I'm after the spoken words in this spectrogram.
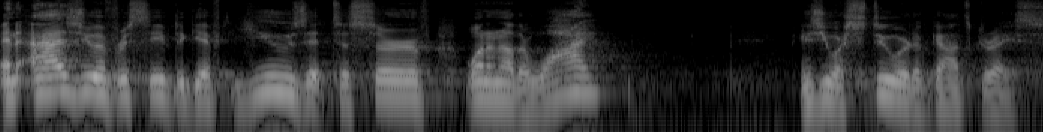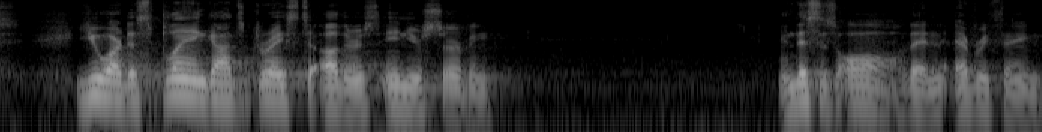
And as you have received a gift, use it to serve one another. Why? Because you are steward of God's grace. You are displaying God's grace to others in your serving. And this is all that in everything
